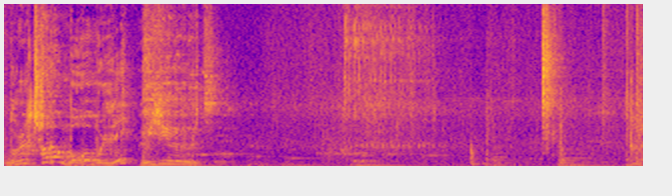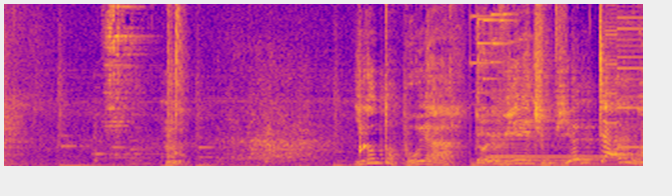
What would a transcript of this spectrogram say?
물처럼 먹어볼래? 으유 진- 어? 이건 또 뭐야? 널 위해 준비한 짱구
